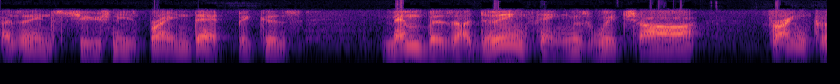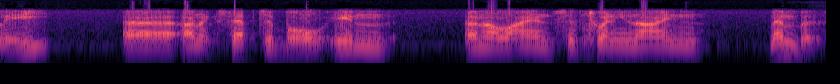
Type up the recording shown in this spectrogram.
as an institution is brain dead because members are doing things which are, frankly, uh, unacceptable in an alliance of 29 members.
